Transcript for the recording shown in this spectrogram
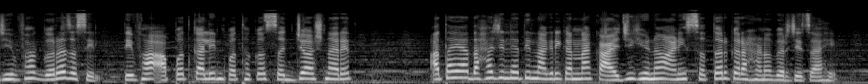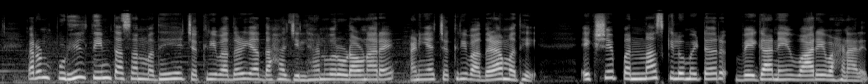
जेव्हा गरज असेल तेव्हा आपत्कालीन पथकं सज्ज असणार आहेत. आता या दहा जिल्ह्यातील नागरिकांना काळजी घेणं आणि सतर्क राहणं गरजेचं आहे. कारण पुढील तीन तासांमध्ये हे चक्रीवादळ या दहा जिल्ह्यांवर ओढावणार आहे आणि या चक्रीवादळामध्ये एकशे पन्नास किलोमीटर वेगाने वारे वाहणार आहेत.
